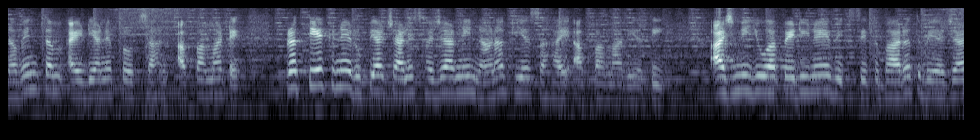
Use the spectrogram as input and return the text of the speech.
નવીનતમ આઈડિયાને પ્રોત્સાહન આપવા માટે પ્રત્યેકને રૂપિયા ચાલીસ હજારની નાણાકીય સહાય આપવામાં આવી હતી. આજની યુવા પેઢીને વિકસિત ભારત બે હજાર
